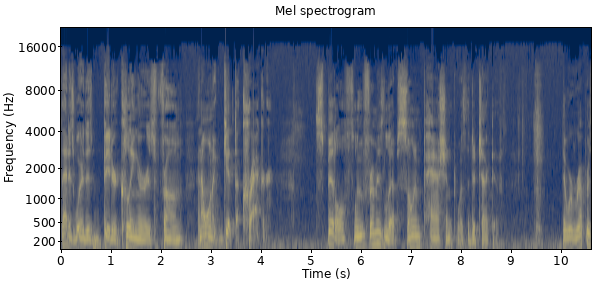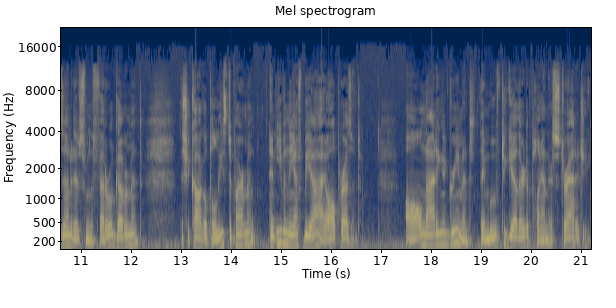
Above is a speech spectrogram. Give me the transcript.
That is where this bitter clinger is from, and I want to get the cracker. Spittle flew from his lips, so impassioned was the detective. There were representatives from the federal government, the Chicago Police Department, and even the FBI all present. All nodding agreement, they moved together to plan their strategy.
